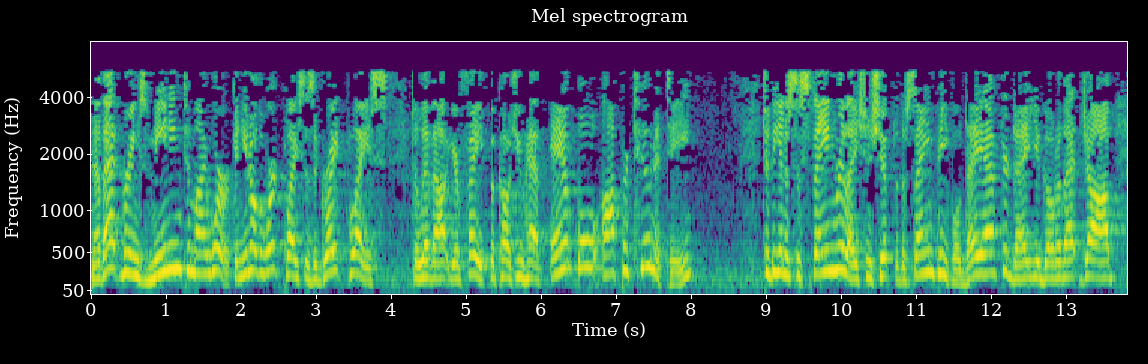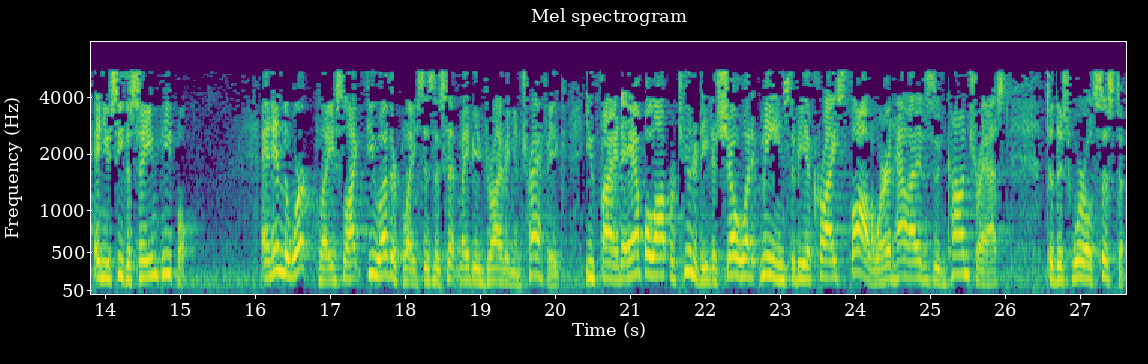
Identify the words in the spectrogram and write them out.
Now that brings meaning to my work. And you know, the workplace is a great place to live out your faith because you have ample opportunity to be in a sustained relationship to the same people. Day after day, you go to that job and you see the same people. And in the workplace, like few other places, except maybe driving in traffic, you find ample opportunity to show what it means to be a Christ follower and how it is in contrast to this world system.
